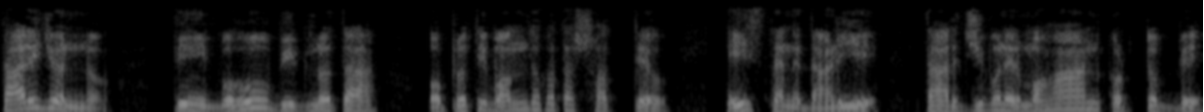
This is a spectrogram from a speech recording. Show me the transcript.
তারই জন্য তিনি বহু বিঘ্নতা ও প্রতিবন্ধকতা সত্ত্বেও এই স্থানে দাঁড়িয়ে তার জীবনের মহান কর্তব্যে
